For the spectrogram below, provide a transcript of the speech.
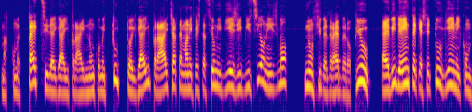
ma come pezzi del Gay Pride, non come tutto il Gay Pride, certe manifestazioni di esibizionismo non si vedrebbero più. È evidente che se tu vieni con,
